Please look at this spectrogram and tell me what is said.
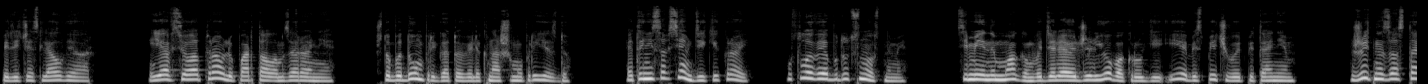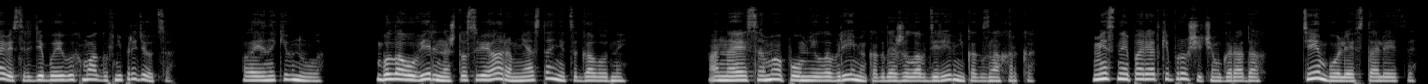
перечислял Виар. Я все отправлю порталом заранее, чтобы дом приготовили к нашему приезду. Это не совсем дикий край, условия будут сносными. Семейным магам выделяют жилье в округе и обеспечивают питанием. Жить на заставе среди боевых магов не придется. Лаэна кивнула. Была уверена, что с Виаром не останется голодной. Она и сама помнила время, когда жила в деревне как знахарка. Местные порядки проще, чем в городах, тем более в столице.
